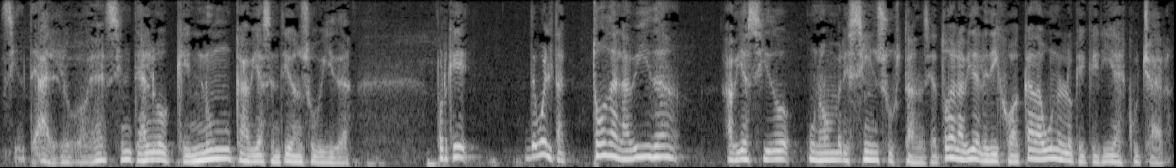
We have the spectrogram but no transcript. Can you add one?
siente algo, eh, siente algo que nunca había sentido en su vida. Porque, de vuelta, toda la vida había sido un hombre sin sustancia. Toda la vida le dijo a cada uno lo que quería escuchar.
